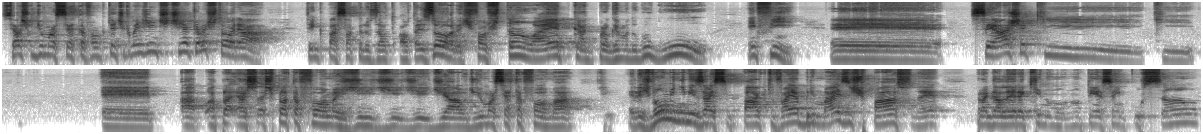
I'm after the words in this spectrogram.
Você acha que de uma certa forma, porque antigamente a gente tinha aquela história, ah, tem que passar pelas altas horas, Faustão, a época do programa do Gugu, enfim. É, você acha que, que é, a, a, as, as, plataformas de, de, de, de, áudio, de uma certa forma, eles vão minimizar esse impacto, vai abrir mais espaço né, para a galera que não, não tem essa incursão?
